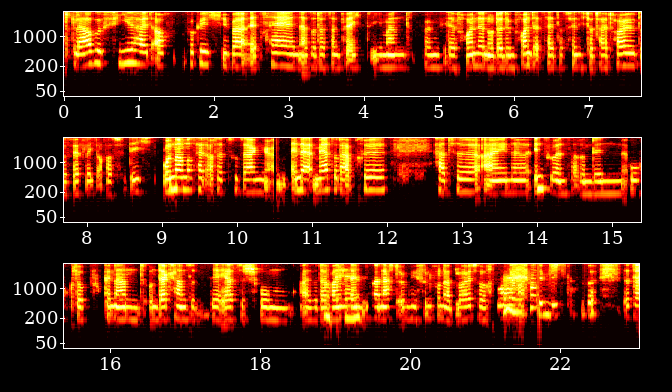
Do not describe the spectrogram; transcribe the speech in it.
Ich glaube viel halt auch wirklich über Erzählen, also dass dann vielleicht jemand irgendwie der Freundin oder dem Freund erzählt, das finde ich total toll, das wäre vielleicht auch was für dich. Und man muss halt auch dazu sagen, Ende März oder April hatte eine Influencerin den Buchclub genannt und da kam so der erste Schwung. Also da okay. waren dann über Nacht irgendwie 500 Leute. Vorher war ziemlich, das war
